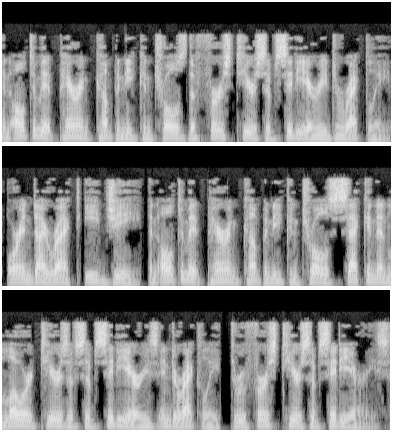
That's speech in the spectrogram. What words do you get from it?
an ultimate parent company controls the first-tier subsidiary directly or indirect e.g., an ultimate parent company controls second and lower tiers of subsidiaries indirectly, through first-tier subsidiaries.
